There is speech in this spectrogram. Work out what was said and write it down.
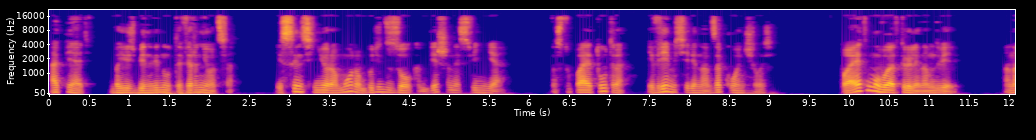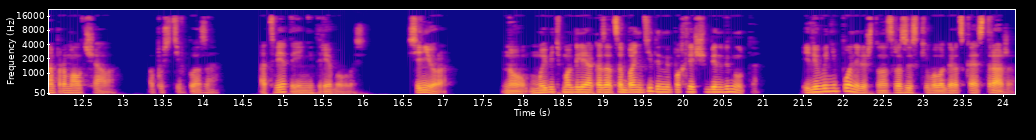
Опять, боюсь, Бенвенуто вернется, и сын сеньора Мора будет зол, как бешеная свинья. Наступает утро, и время серенад закончилось. Поэтому вы открыли нам дверь? Она промолчала, опустив глаза. Ответа ей не требовалось. Сеньора, но мы ведь могли оказаться бандитами похлеще Бенвенута. Или вы не поняли, что нас разыскивала городская стража?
